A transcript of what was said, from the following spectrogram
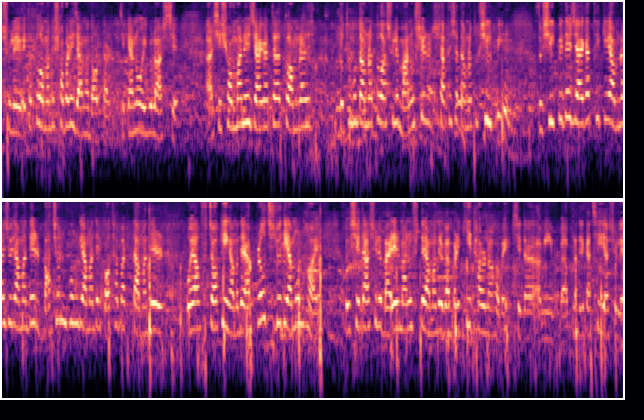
আসলে এটা তো আমাদের সবারই জানা দরকার যে কেন এগুলো আসছে। সেই সম্মানের জায়গাটা তো আমরা প্রথমত আমরা তো আসলে মানুষের সাথে সাথে আমরা তো শিল্পী। তো শিল্পীদের জায়গা থেকে আমরা যদি আমাদের বাচনভঙ্গি আমাদের কথাবার্তা আমাদের ওয়ে অফ টকিং আমাদের অ্যাপ্রোচ যদি এমন হয় তো সেটা আসলে বাইরের মানুষদের আমাদের ব্যাপারে কি ধারণা হবে সেটা আমি আপনাদের কাছেই আসলে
